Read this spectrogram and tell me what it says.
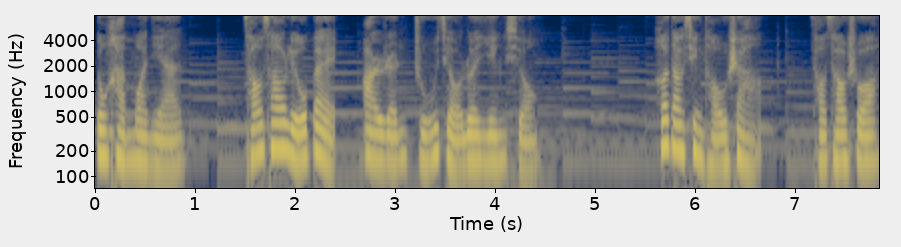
东汉末年，曹操、刘备二人煮酒论英雄，喝到兴头上，曹操说：“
